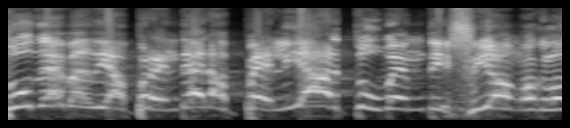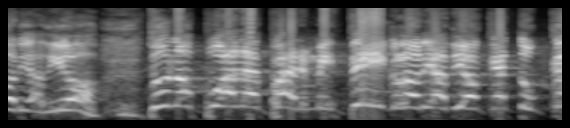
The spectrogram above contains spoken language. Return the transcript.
Tú debes de aprender a pelear tu bendición, oh gloria a Dios. Tú no puedes permitir, gloria a Dios, que, tu que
